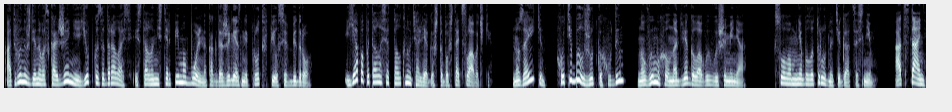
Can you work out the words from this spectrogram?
От вынужденного скольжения юбка задралась и стало нестерпимо больно, когда железный пруд впился в бедро. Я попыталась оттолкнуть Олега, чтобы встать с лавочки. Но Заикин, хоть и был жутко худым, но вымахал на две головы выше меня. Словом, мне было трудно тягаться с ним. «Отстань!»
